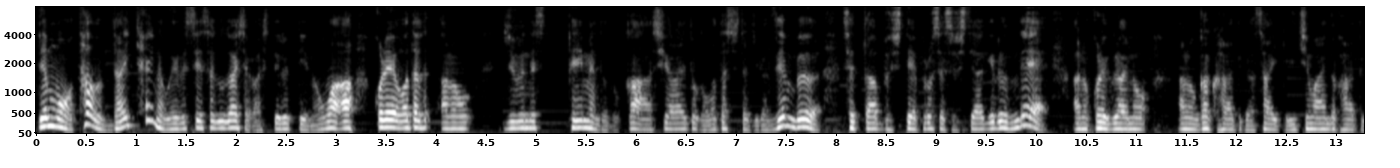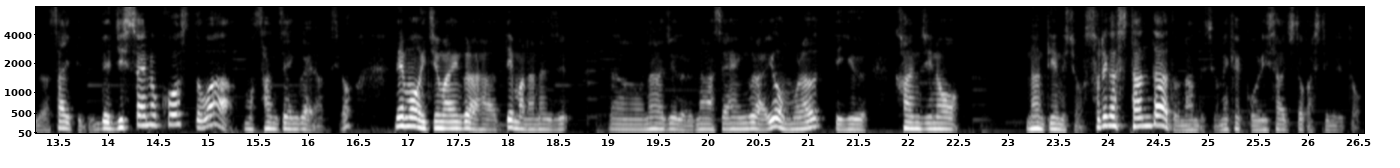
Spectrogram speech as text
でも、多分大体のウェブ制作会社がしてるっていうのは、あ、これ、私、あの、自分でペイメントとか支払いとか私たちが全部セットアップしてプロセスしてあげるんで、あの、これぐらいの、あの、額払ってくださいって、1万円とか払ってくださいって言って、で、実際のコストはもう3000円ぐらいなんですよ。でも、1万円ぐらい払って、まあ、70、あの70ドル、7000円ぐらいをもらうっていう感じの、なんて言うんでしょう。それがスタンダードなんですよね。結構リサーチとかしてみると。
